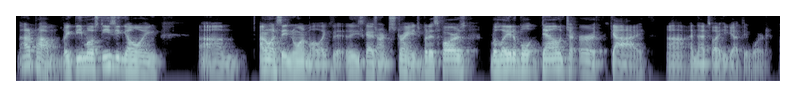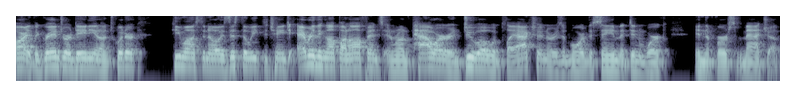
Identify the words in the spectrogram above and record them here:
Not a problem. Like the most easygoing. Um, I don't want to say normal, like the, these guys aren't strange, but as far as relatable, down to earth guy, uh, and that's why he got the award. All right, the Grand Jordanian on Twitter he wants to know is this the week to change everything up on offense and run power and duo and play action, or is it more of the same that didn't work in the first matchup?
